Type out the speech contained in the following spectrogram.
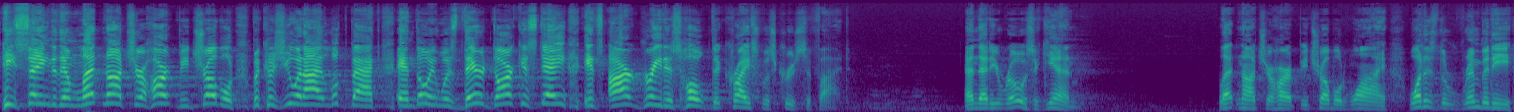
he's saying to them, Let not your heart be troubled, because you and I look back, and though it was their darkest day, it's our greatest hope that Christ was crucified and that he rose again. Let not your heart be troubled. Why? What is the remedy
